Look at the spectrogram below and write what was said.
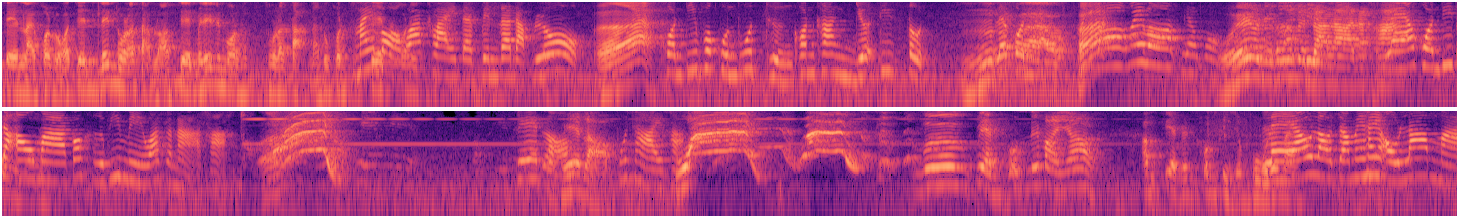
เจนหลายคนบอกว่าเจนเล่นโทรศัพท์เหรอเจนไม่ได้เล่นโทรศัพท์นะทุกคน ไม่เจนบอกว่าใครแต่เป็นระดับโลก เออ คนที่พวกคุณพูดถึงค่อนข้างเยอะที่สุด อืมและคนเปล่าไม่บอกไม่บอกอย่าบอกโอ้ยวันนี้เขาเป็นดารานะคะแล้วคนที่จะเอามาก็คือพี่เมย์วาสนาค่ะว้ายเพศเหรอ เพศเหรอ ผู้ชายค่ะ ว้ายว้ายมึงเปลี่ยนผมได้ไหมอะเอาเปลี่ยนเป็นผมสีชมพูได้ไหมแล้วเราจะไม่ให้เอาล่ามมา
